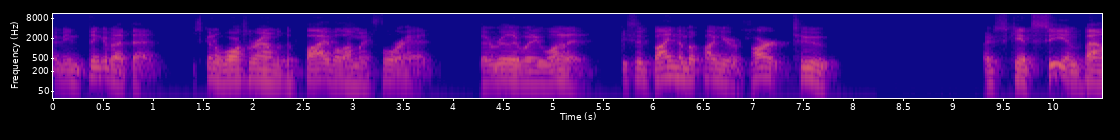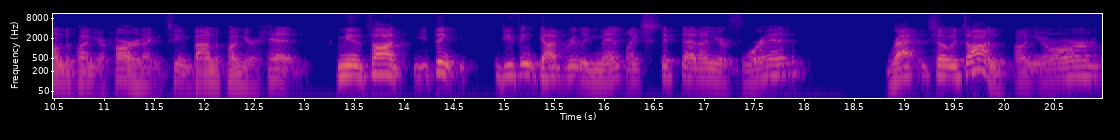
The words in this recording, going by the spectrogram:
I mean, think about that. He's going to walk around with the Bible on my forehead. They're really what he wanted. He said, bind them upon your heart too. I just can't see him bound upon your heart. I can see him bound upon your head. I mean, the thought, you think do you think God really meant like stick that on your forehead? Rat, so it's on on your arm,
